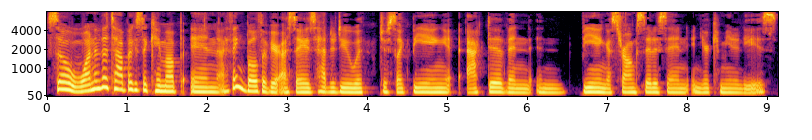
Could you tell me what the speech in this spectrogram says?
So one of the topics that came up in, I think both of your essays had to do with just like being active and, and being a strong citizen in your communities.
